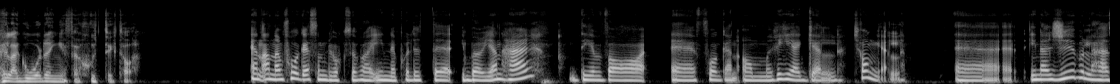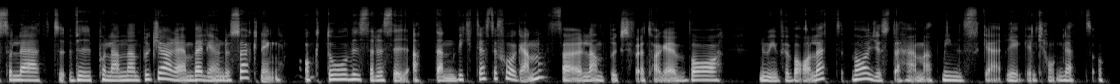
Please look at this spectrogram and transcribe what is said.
Hela gården är ungefär 70 hektar. En annan fråga som du också var inne på lite i början här, det var eh, frågan om regelkrångel. Eh, innan jul här så lät vi på Land Lantbruk göra en väljarundersökning och då visade det sig att den viktigaste frågan för lantbruksföretagare var nu inför valet var just det här med att minska regelkrånglet. Och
